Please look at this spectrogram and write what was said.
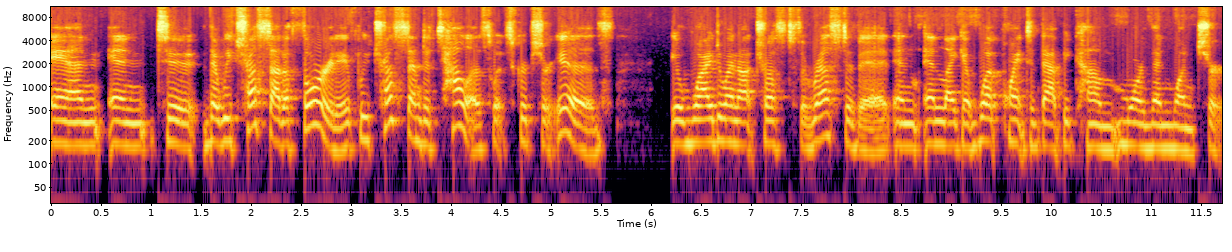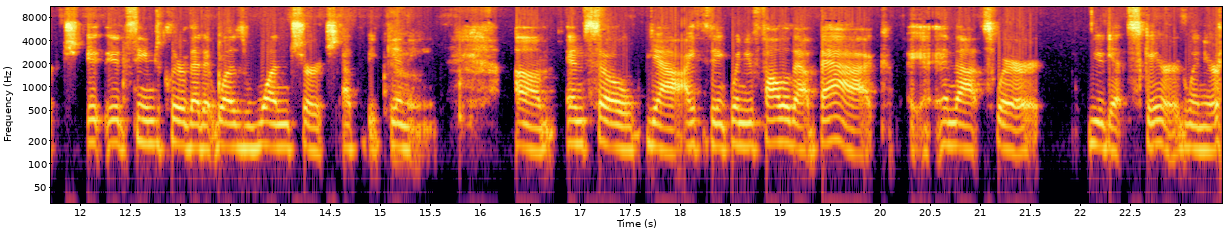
and and to that we trust that authority if we trust them to tell us what scripture is why do I not trust the rest of it? And and like at what point did that become more than one church? It, it seemed clear that it was one church at the beginning. Um, and so, yeah, I think when you follow that back, and that's where you get scared when you're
